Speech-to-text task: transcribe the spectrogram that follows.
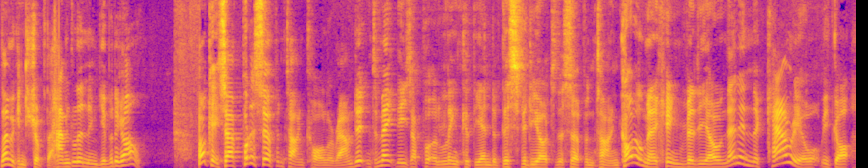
Then we can shove the handle in and give it a go. Okay, so I've put a serpentine coil around it, and to make these I put a link at the end of this video to the serpentine coil making video, and then in the carrier what we've got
